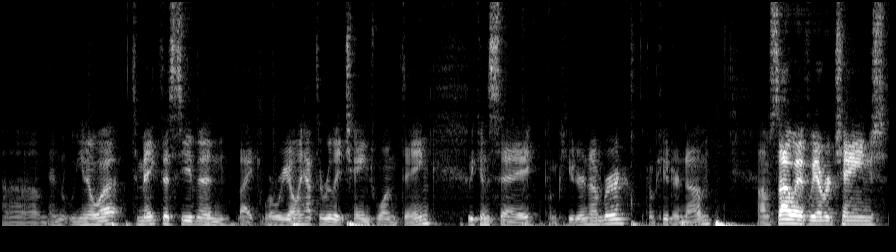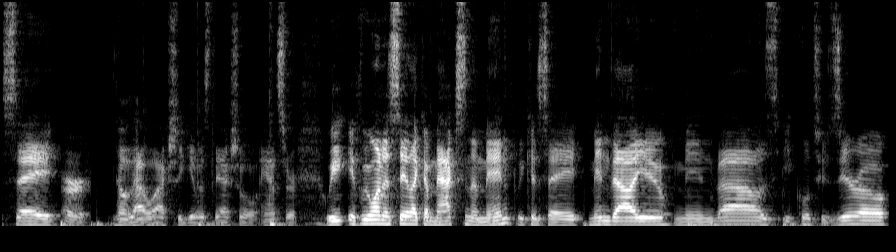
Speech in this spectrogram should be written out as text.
Um, and you know what? To make this even like where we only have to really change one thing, we can say computer number, computer num, um, so that way, if we ever change, say, or no, that will actually give us the actual answer. We, if we want to say like a max and a min, we could say min value, min val is equal to zero,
